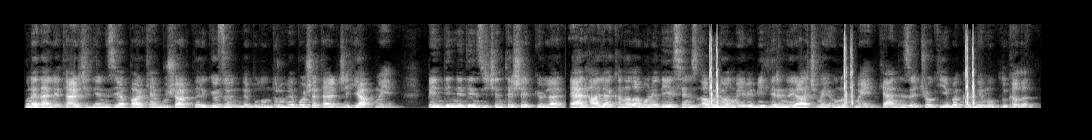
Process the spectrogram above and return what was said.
Bu nedenle tercihlerinizi yaparken bu şartları göz önünde bulundurun ve boşa tercih yapmayın. Beni dinlediğiniz için teşekkürler. Eğer hala kanala abone değilseniz abone olmayı ve bildirimleri açmayı unutmayın. Kendinize çok iyi bakın ve mutlu kalın.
